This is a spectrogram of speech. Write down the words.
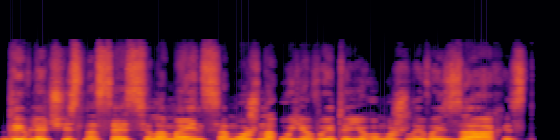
Дивлячись на Сесіла Мейнса, можна уявити його можливий захист.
